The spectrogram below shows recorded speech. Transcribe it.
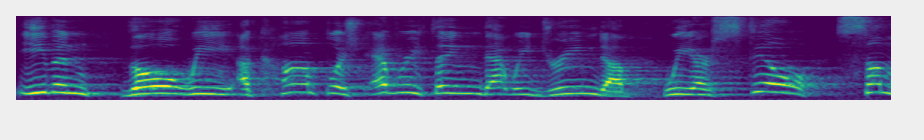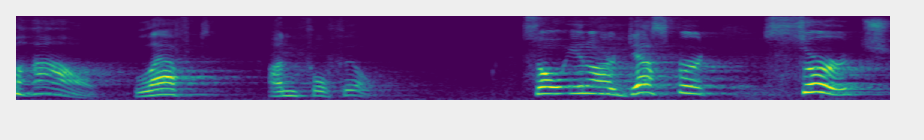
Even though we accomplished everything that we dreamed of, we are still somehow left unfulfilled. So, in our desperate search,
